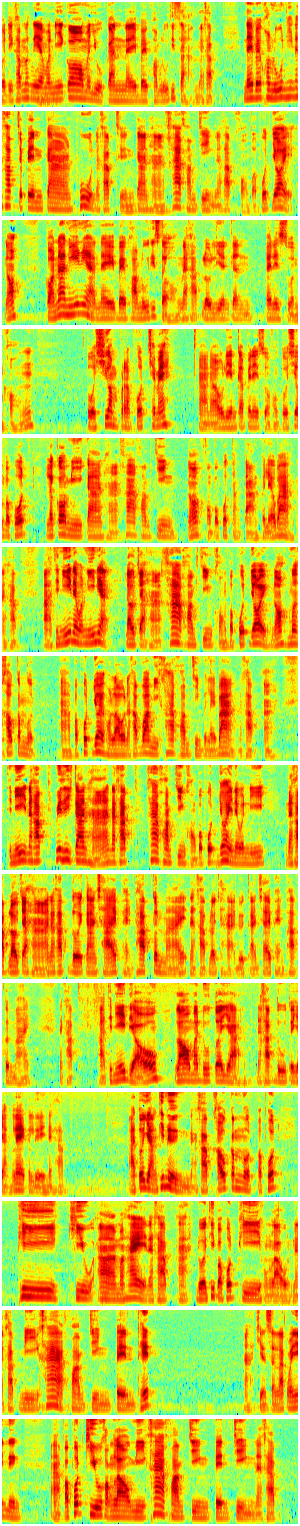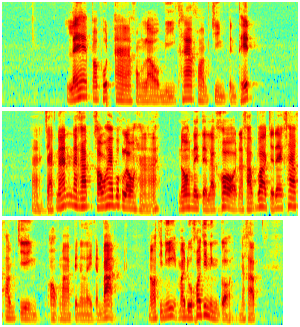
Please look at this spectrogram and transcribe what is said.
วัสดีครับนักเรียนวันนี้ก็มาอยู่กันในใบความรู้ที่3นะครับในใบความรู้นี้นะครับจะเป็นการพูดนะครับถึงการหาค่าความจริงนะครับของประพจน์ย่อยเนาะก่อนหน้านี้เนี่ยในใบความรู้ที่2นะครับเราเรียนกันไปในส่วนของตัวเชื่อมประพจน์ใช่ไหมอ่าเราเรียนกันไปในส่วนของตัวเชื่อมประพจน์ แล้วก็มีการหาค่าความจริงเนาะของประพจน์ต่างๆ ไปแล้วบ้างนะครับอ่าทีนี้ในวันนี้เนี่ย เราจะหาค่าความจริงของประพจน์ย่อยเนาะเมื่อเขากำหนดประพจน์ย่อยของเรานะครับ ว่ามีค่าความจริงเป็นอะไรบ้างนะครับทีนี้นะครับวิธีการหานะครับ ค่าความจริงของประพจน์ย่อยในวันนี้นะครับ เราจะหานะครับโดยการใช้แผนภาพต้นไม้นะครับ เราจะหาโดยการใช้แผนภาพต้นไม้นะครับทีนี้เดี๋ยวเรามาดูตัวอย่างนะครับ ดูตัวอย่างแรกกันเลยนะครับตัวอย่างที่1นงนะครับเขากำหนดประพจน์ PQR มาให้นะครับอะโดยที่ประพจน์ P ของเรานะครับ มีค่าความจริงเป็นเท็จอะเขียนสัญลักษณ์ไว้นิดนึงอะประพจน์ Q ของเรามีค่าความจริงเป็นจริงนะครับ และประพจน์ R ของเรามีค่าความจริงเป็นเท็จอะจากนั้นนะครับเขาให้พวกเราหาเนาะในแต่ละข้อนะครับว่าจะได้ค่าความจริงออกมาเป็นอะไรกันบ้างเนาะทีนี้มาดูข้อที่ 1 ก่อนนะครับ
